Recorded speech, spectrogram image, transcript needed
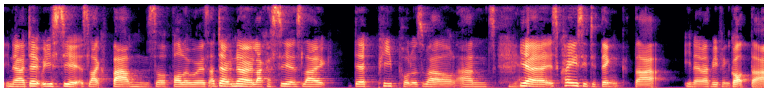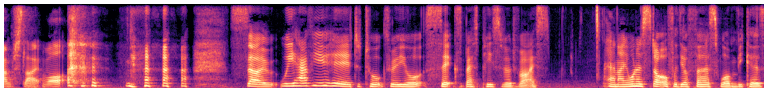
You know, I don't really see it as like fans or followers. I don't know. Like I see it as like they're people as well. And yeah, yeah it's crazy to think that, you know, I've even got that. I'm just like, what? so we have you here to talk through your six best piece of advice. And I want to start off with your first one because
